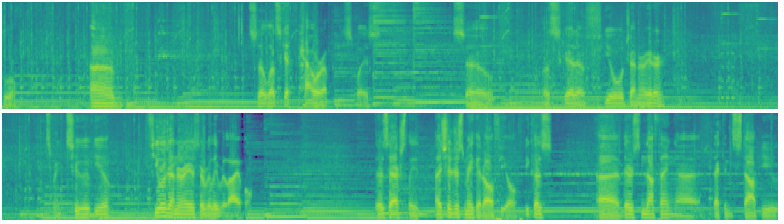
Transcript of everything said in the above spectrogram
cool. Um, so let's get power up in this place. So, let's get a fuel generator. Let's make two of you. Fuel generators are really reliable. There's actually, I should just make it all fuel because uh, there's nothing uh, that can stop you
